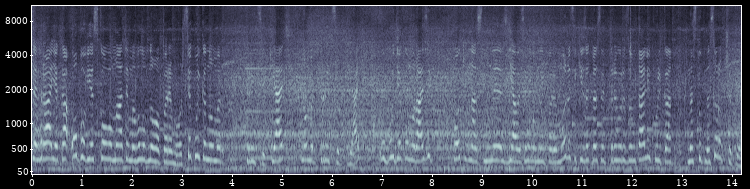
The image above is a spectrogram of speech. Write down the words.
це гра, яка обов'язково матиме головного переможця. Кулька номер 35. Номер 35. У будь-якому разі, поки в нас не з'явиться головний переможець, який закреслить три горизонталі, кулька наступна 44.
